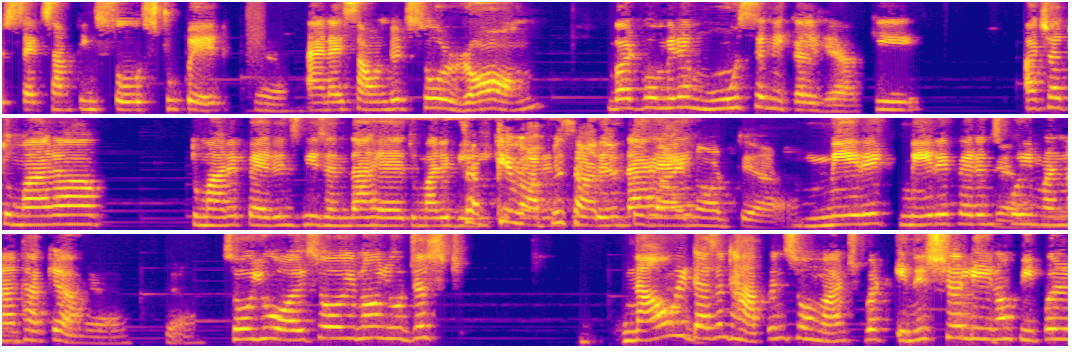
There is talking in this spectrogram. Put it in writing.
just said something so stupid Yeah. and I sounded so wrong but वो मेरे मुंह से निकल गया कि अच्छा तुम्हारा तुम्हारे पेरेंट्स भी ज़िंदा है तुम्हारे सबके वापस आ रहे हैं तो व्हाई नॉट या मेरे मेरे पेरेंट्स को ही मरना था क्या? So you also you know you just now it doesn't happen so much but initially you know people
